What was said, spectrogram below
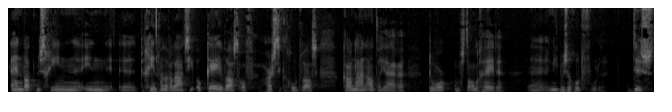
En wat misschien in het begin van de relatie oké was of hartstikke goed was, kan na een aantal jaren door omstandigheden uh, niet meer zo goed voelen. Dus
